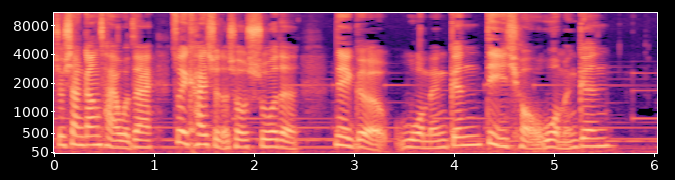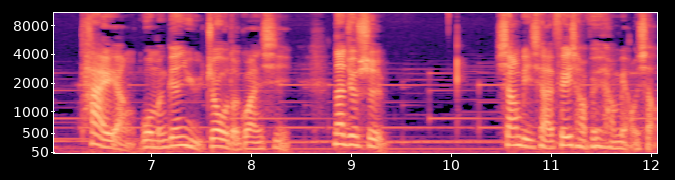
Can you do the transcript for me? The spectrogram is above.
就像刚才我在最开始的时候说的那个，我们跟地球、我们跟太阳、我们跟宇宙的关系，那就是相比起来非常非常渺小。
